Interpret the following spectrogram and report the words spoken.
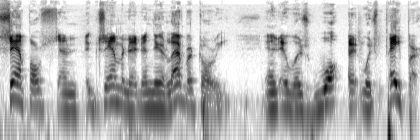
samples and examined it in their laboratory, and it was wa- it was paper.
